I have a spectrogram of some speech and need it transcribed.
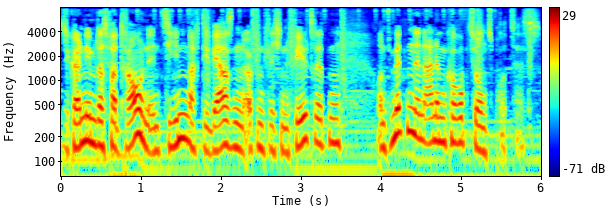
Sie können ihm das Vertrauen entziehen nach diversen öffentlichen Fehltritten und mitten in einem Korruptionsprozess.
